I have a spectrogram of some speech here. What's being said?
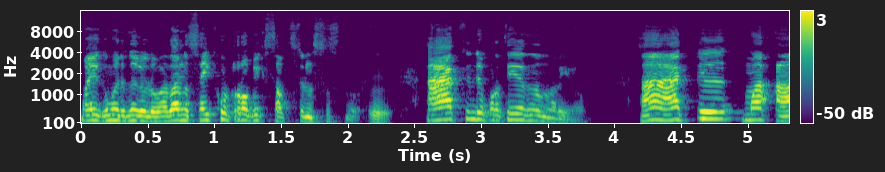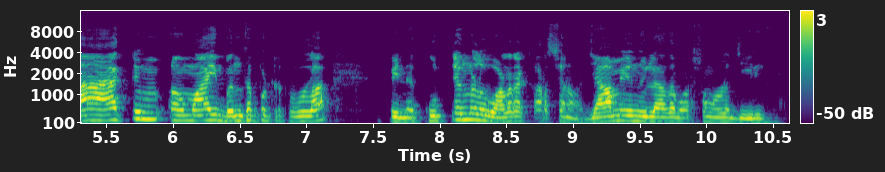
മയക്കുമരുന്നുകളും അതാണ് സൈക്കോട്രോപിക് സബ്സ്റ്റൻസസ് എന്ന് പറയും പറയുന്നത് ആ ആക്ടിന്റെ പ്രത്യേകത എന്താണെന്നറിയോ? ആ ആക്ട് ആ ആക്ടുമായി ബന്ധപ്പെട്ടിട്ടുള്ള പിന്നെ കുറ്റങ്ങൾ വളരെ കർശനമാണ്. ജാമ്യമൊന്നും ഇല്ലാതെ വർഷങ്ങളോളം ജയിലിൽ കിടക്കണം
